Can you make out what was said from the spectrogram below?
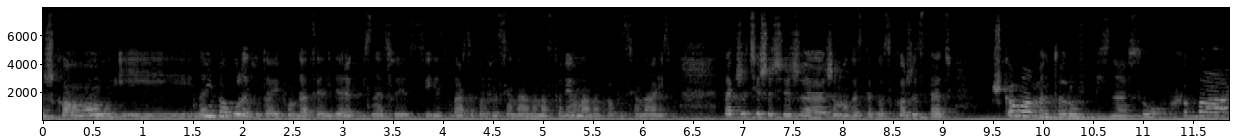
szkołą i, no i w ogóle tutaj Fundacja Liderek Biznesu jest, jest bardzo profesjonalna, nastawiona na profesjonalizm. Także cieszę się, że, że mogę z tego skorzystać. Szkoła Mentorów Biznesu, chyba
